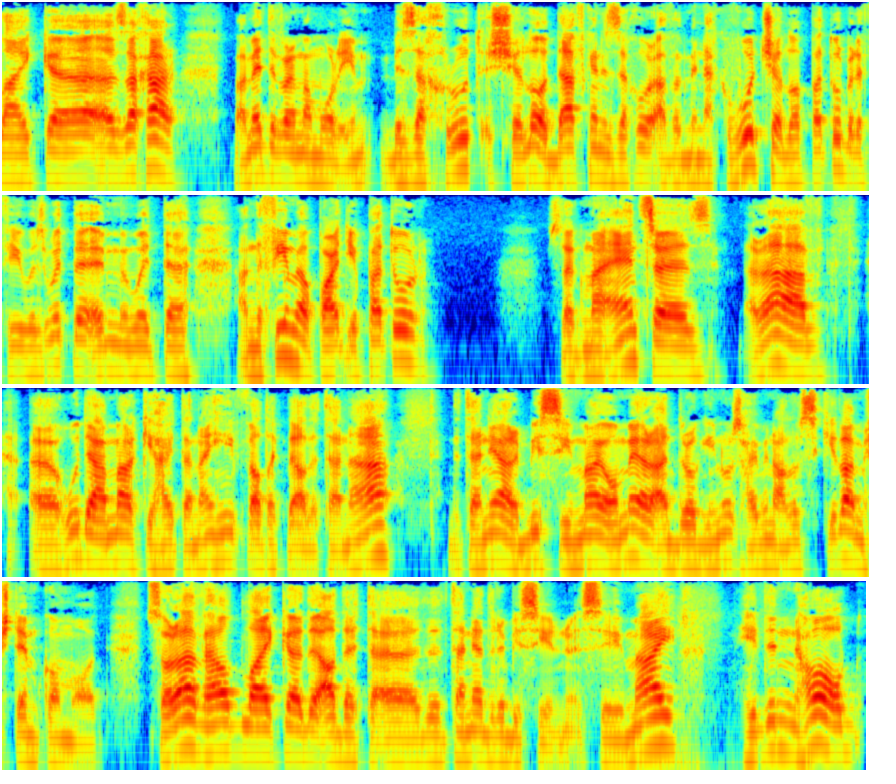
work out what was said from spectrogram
like a zachar. במה דברים אמורים? בזכרות שלו, דווקא זכור, אבל בנקבות שלו פטור, but if he was with the, with the, on the female part, you're פטור. So Gemara answers, Rav, uh, Huda Amar ki Haytanai, he felt like the other Tana. The Tanya Rabbi Simai Omer Adroginus Havin Alav Sekila, Mishtem Komot. So Rav held like uh, the other uh, the Tanya Rabbi Simai. He didn't hold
